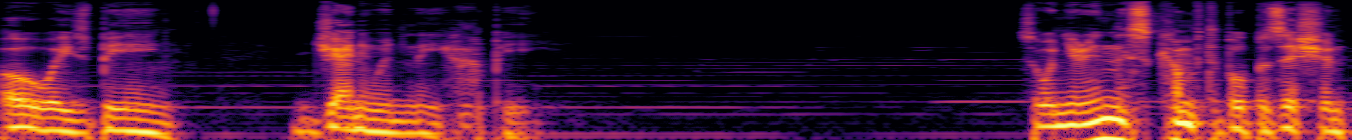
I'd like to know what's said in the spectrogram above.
always being genuinely happy. So when you're in this comfortable position,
